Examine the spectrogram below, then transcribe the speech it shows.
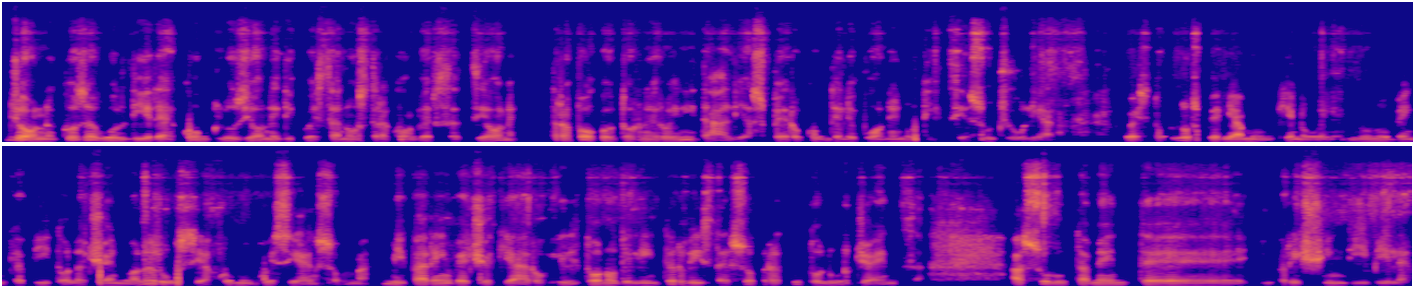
John, cosa vuol dire a conclusione di questa nostra conversazione? Tra poco tornerò in Italia, spero con delle buone notizie su Julian. Questo lo speriamo anche noi. Non ho ben capito l'accenno alla Russia, comunque sia, insomma, mi pare invece chiaro il tono dell'intervista e soprattutto l'urgenza assolutamente imprescindibile.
